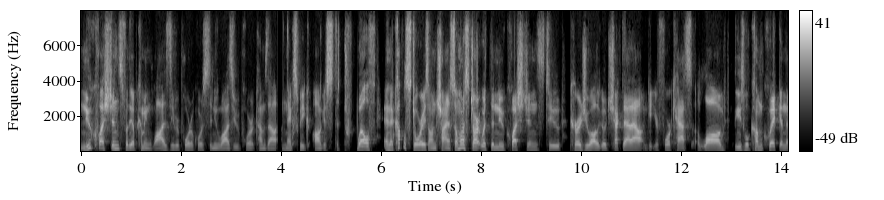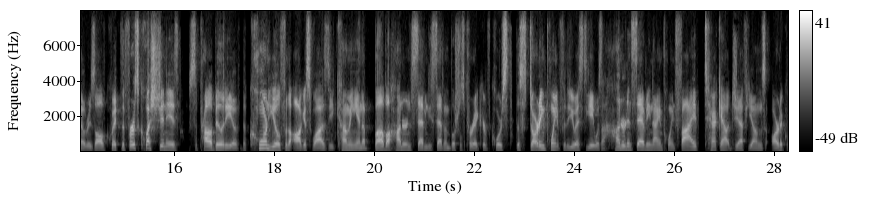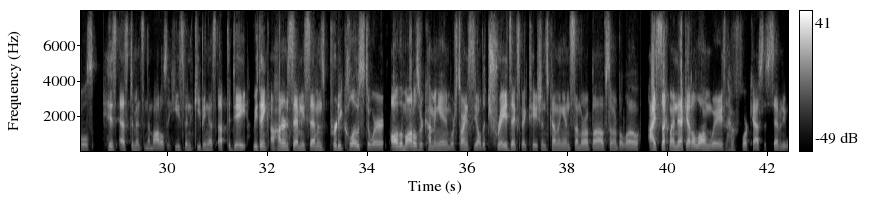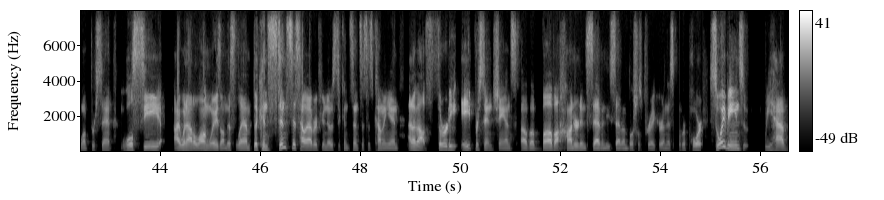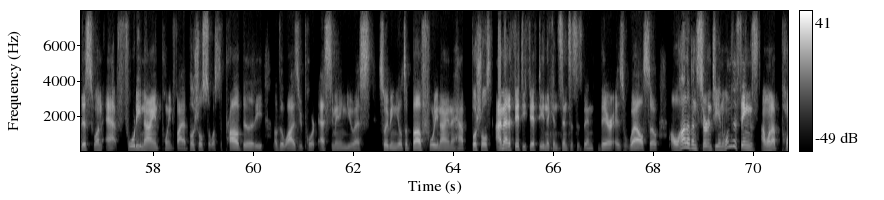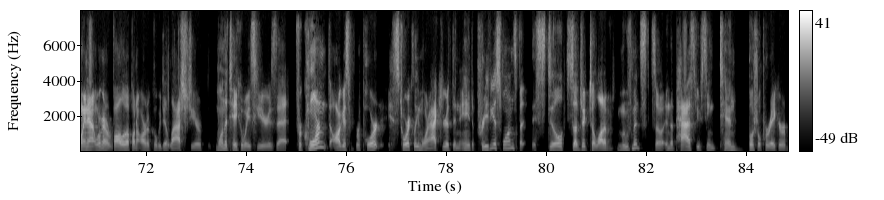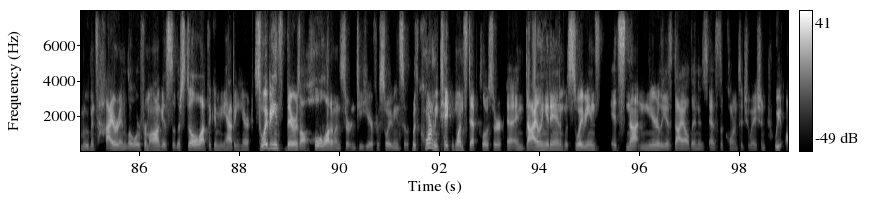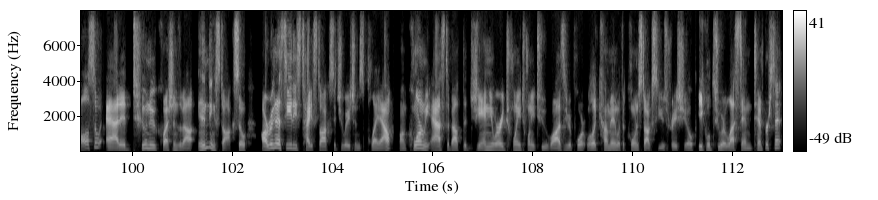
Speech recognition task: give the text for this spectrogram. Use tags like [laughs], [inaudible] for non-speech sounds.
new questions for the upcoming WASDE report. Of course, the new WASDE report comes out next week, August the 12th, and a couple stories on China. So I'm going to start with the new questions to encourage you all to go check that out and get your forecasts logged. These will come quick and they'll resolve quick. The first question is What's the probability of the corn yield for the August WASDE coming in above 177 bushels per acre? Of course, the starting point for the USDA was 179.5. Check out Jeff Young's articles his estimates and the models that he's been keeping us up to date. We think 177 is pretty close to where all the models are coming in. We're starting to see all the trades expectations coming in. Some are above, some are below. I suck my neck out a long ways. [laughs] I have a forecast of 71%. We'll see. I went out a long ways on this limb. The consensus, however, if you notice, the consensus is coming in at about 38% chance of above 177 bushels per acre in this report. Soybeans, we have this one at 49.5 bushels. So, what's the probability of the WASDE report estimating US soybean yields above 49 and a half bushels. I'm at a 50 50, and the consensus has been there as well. So, a lot of uncertainty. And one of the things I want to point out, we're going to follow up on an article we did last year. One of the takeaways here is that for corn, the August report historically more accurate than any of the previous ones, but it's still subject to a lot of movements. So, in the past, we've seen 10 bushel per acre movements higher and lower from August. So there's still a lot that can be happening here. Soybeans, there is a whole lot of uncertainty here for soybeans. So with corn, we take one step closer uh, and dialing it in. With soybeans, it's not nearly as dialed in as, as the corn situation. We also added two new questions about ending stocks. So are we going to see these tight stock situations play out? On corn, we asked about the January 2022 WASDE report. Will it come in with a corn stocks use ratio equal to or less than 10%?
